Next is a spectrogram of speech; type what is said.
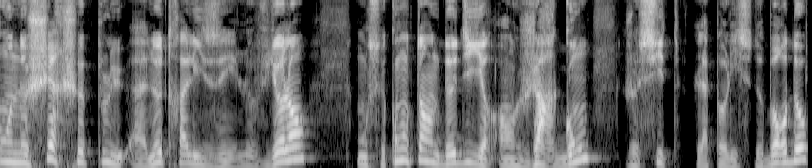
on ne cherche plus à neutraliser le violent, on se contente de dire en jargon, je cite la police de Bordeaux,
